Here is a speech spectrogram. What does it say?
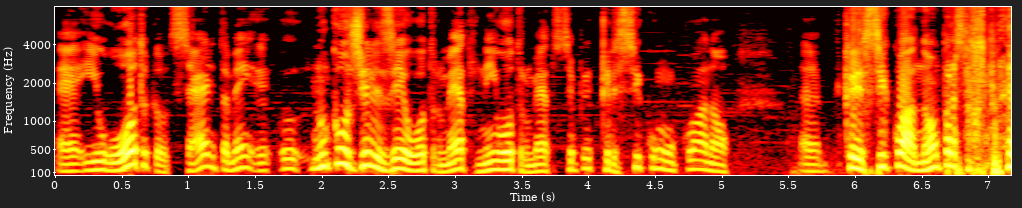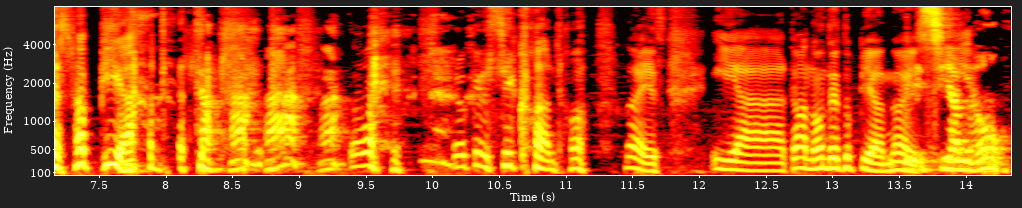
É, e o outro que é o CERN também, eu nunca utilizei o outro método, nem outro método, sempre cresci com o Anon. É, cresci com anão, parece parece uma piada. então, eu cresci com anão, não é isso. E a, tem um anão dentro do piano, não é cresci isso. anão?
